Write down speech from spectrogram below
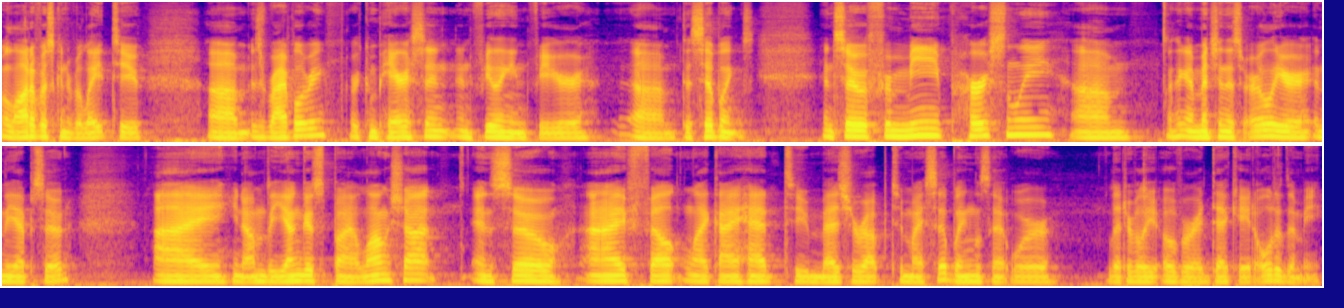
a lot of us can relate to, um, is rivalry or comparison and feeling inferior um, to siblings. And so for me personally, um, I think I mentioned this earlier in the episode. I, you know, I'm the youngest by a long shot, and so I felt like I had to measure up to my siblings that were literally over a decade older than me.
